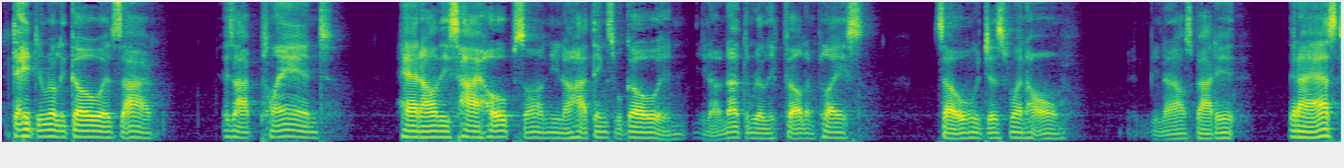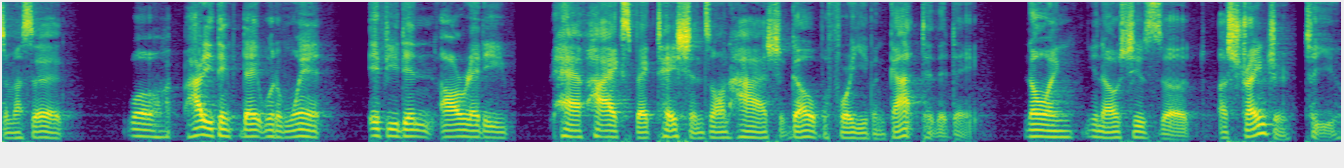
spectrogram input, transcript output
the date didn't really go as I as I planned. Had all these high hopes on, you know, how things would go and, you know, nothing really fell in place. So we just went home. You know, that was about it. Then I asked him, I said, Well, how do you think the date would have went if you didn't already have high expectations on how it should go before you even got to the date? Knowing, you know, she's a, a stranger to you.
